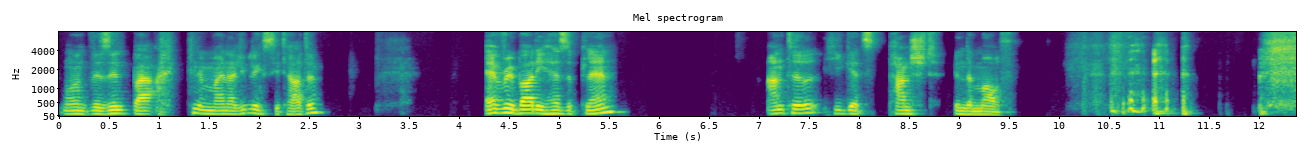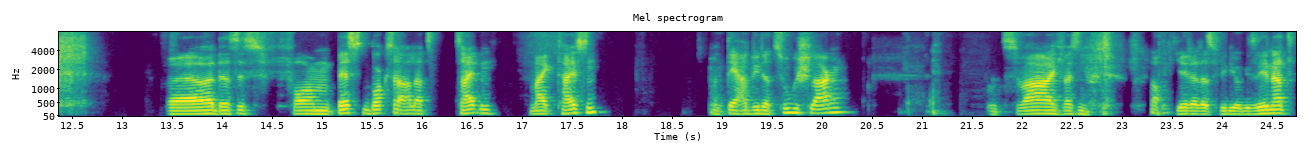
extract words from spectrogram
Und wir sind bei einem meiner Lieblingszitate. Everybody has a plan until he gets punched in the mouth. äh, das ist vom besten Boxer aller Zeiten, Mike Tyson. Und der hat wieder zugeschlagen. Und zwar, ich weiß nicht, ob jeder das Video gesehen hat.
